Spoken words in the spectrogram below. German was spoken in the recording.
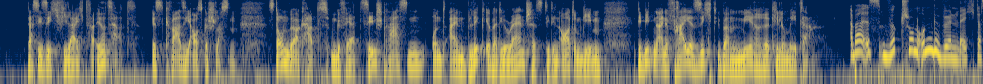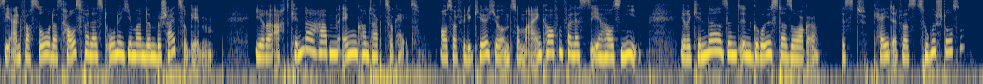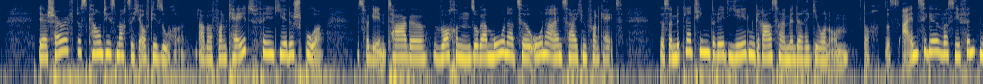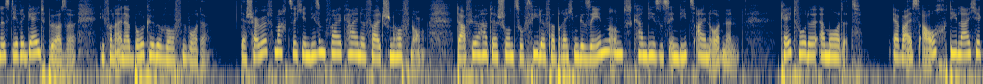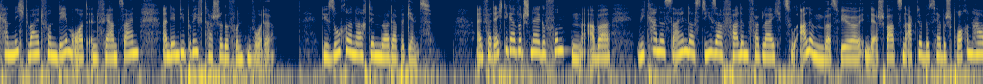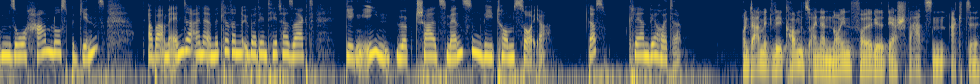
Dass sie sich vielleicht verirrt hat, ist quasi ausgeschlossen. Stoneburg hat ungefähr zehn Straßen und einen Blick über die Ranches, die den Ort umgeben. Die bieten eine freie Sicht über mehrere Kilometer. Aber es wirkt schon ungewöhnlich, dass sie einfach so das Haus verlässt, ohne jemandem Bescheid zu geben. Ihre acht Kinder haben engen Kontakt zu Kate. Außer für die Kirche und zum Einkaufen verlässt sie ihr Haus nie. Ihre Kinder sind in größter Sorge. Ist Kate etwas zugestoßen? Der Sheriff des Countys macht sich auf die Suche, aber von Kate fehlt jede Spur. Es vergehen Tage, Wochen, sogar Monate ohne ein Zeichen von Kate. Das Ermittlerteam dreht jeden Grashalm in der Region um. Doch das Einzige, was sie finden, ist ihre Geldbörse, die von einer Brücke geworfen wurde. Der Sheriff macht sich in diesem Fall keine falschen Hoffnungen. Dafür hat er schon zu viele Verbrechen gesehen und kann dieses Indiz einordnen. Kate wurde ermordet. Er weiß auch, die Leiche kann nicht weit von dem Ort entfernt sein, an dem die Brieftasche gefunden wurde. Die Suche nach dem Mörder beginnt. Ein Verdächtiger wird schnell gefunden, aber wie kann es sein, dass dieser Fall im Vergleich zu allem, was wir in der schwarzen Akte bisher besprochen haben, so harmlos beginnt, aber am Ende eine Ermittlerin über den Täter sagt, gegen ihn wirkt Charles Manson wie Tom Sawyer. Das klären wir heute. Und damit willkommen zu einer neuen Folge der Schwarzen Akte.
